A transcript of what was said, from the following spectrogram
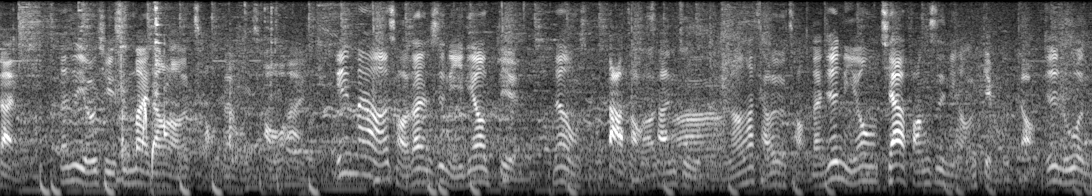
蛋，但是尤其是麦当劳的炒蛋，我超爱。因为麦当劳的炒蛋是你一定要点那种什么大早餐组合，然后它才会有炒蛋。就是你用其他的方式，你好像点不到。就是如果你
